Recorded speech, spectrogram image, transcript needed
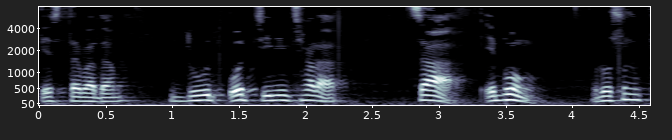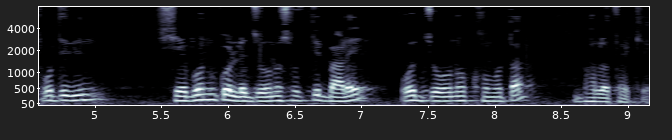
পেস্তা বাদাম, দুধ ও চিনি ছাড়া চা এবং রসুন প্রতিদিন সেবন করলে যৌন শক্তি বাড়ে ও যৌন ক্ষমতা ভালো থাকে।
